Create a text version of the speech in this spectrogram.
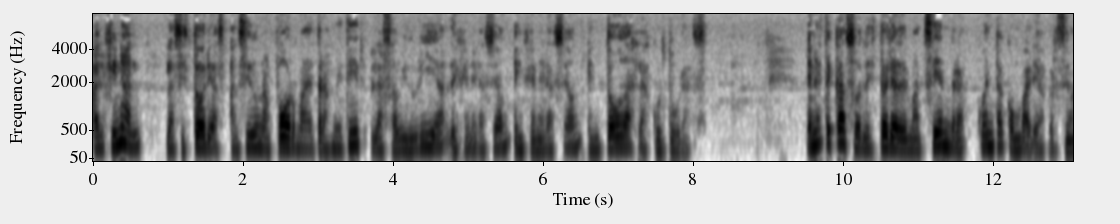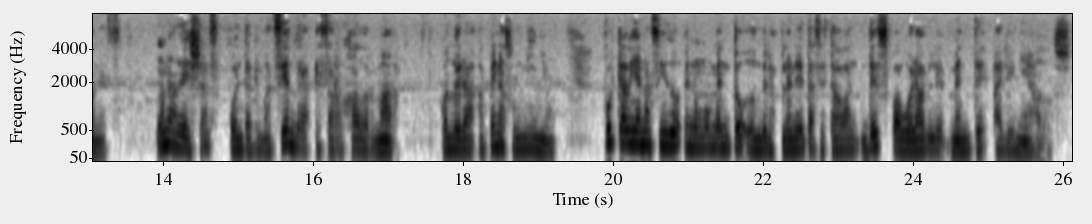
Al final, las historias han sido una forma de transmitir la sabiduría de generación en generación en todas las culturas. En este caso, la historia de Matsyendra cuenta con varias versiones. Una de ellas cuenta que Matsyendra es arrojado al mar cuando era apenas un niño, porque había nacido en un momento donde los planetas estaban desfavorablemente alineados.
